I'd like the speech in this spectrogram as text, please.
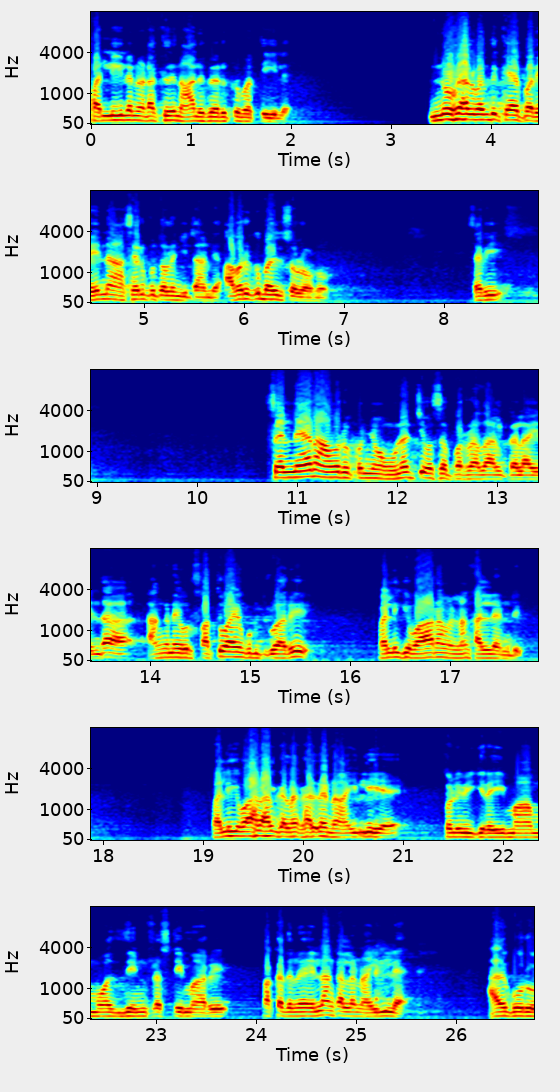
பள்ளியில நடக்குது நாலு பேருக்கு மத்தியில். இன்னொரு ஆள் வந்து கேட்பாரு என்ன செருப்பு தொலைஞ்சிட்டாண்டு அவருக்கு பதில் சொல்லணும். சரி? சில நேரம் அவர் கொஞ்சம் உணர்ச்சி வசப்படுற ஆட்களாக இருந்தால் அங்கனே ஒரு ஃபத்துவாயம் கொடுத்துருவாரு. பள்ளிக்கு வாரம் எல்லாம் கல்லண்டு. பள்ளிக்கு வார ஆட்கள்லாம் கல்லனா? இல்லையே. தொழுவிக்கிற இமாம் மொத்தின் ட்ரஸ்டிமாரு பக்கத்தில் எல்லாம் கல்லனா? இல்லை. அதுக்கு ஒரு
